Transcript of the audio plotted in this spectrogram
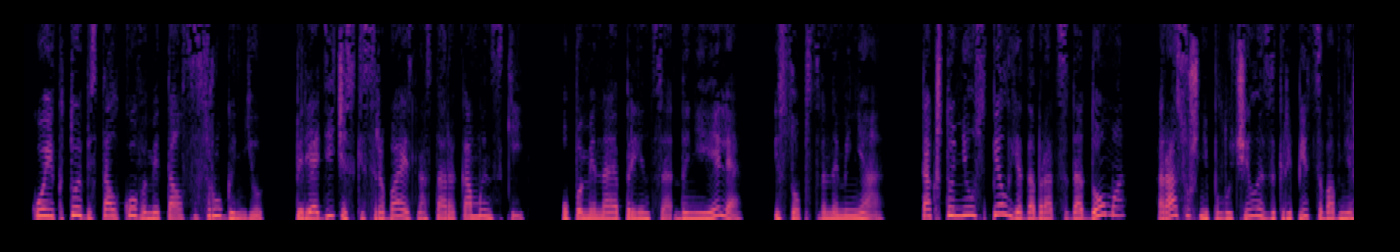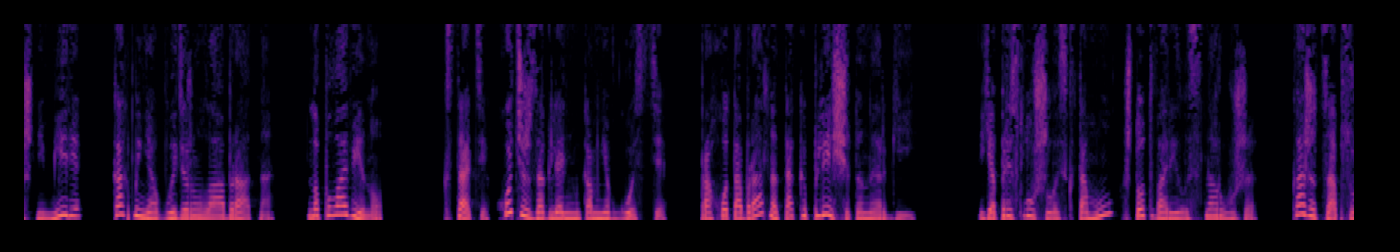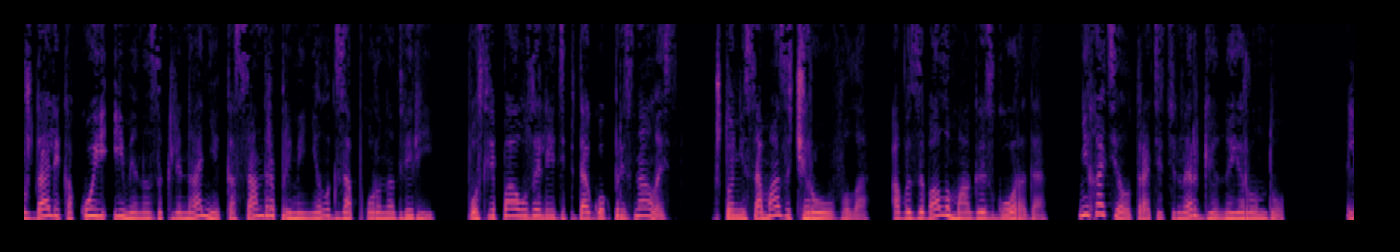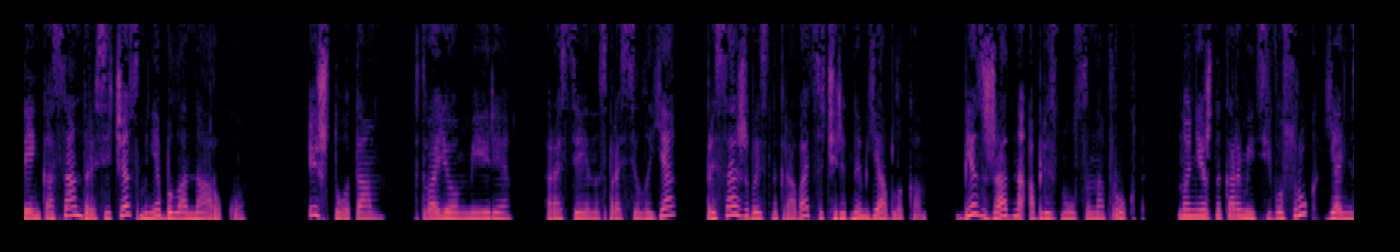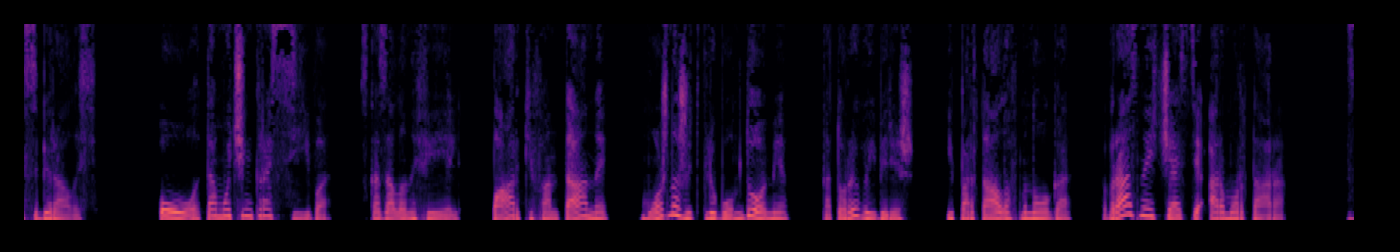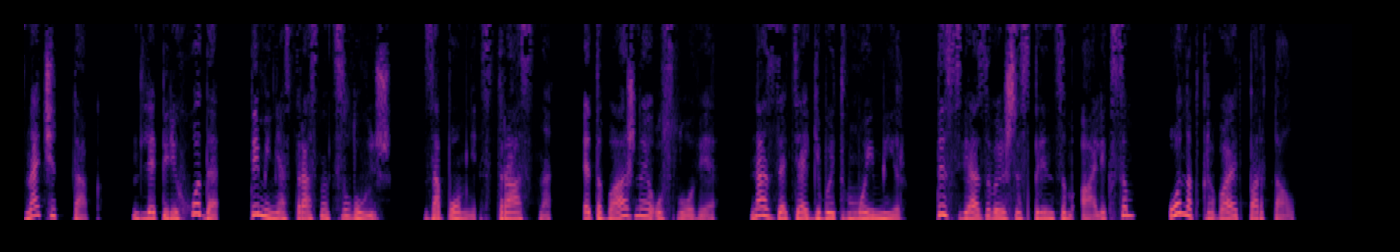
Кое-кто бестолково метался с руганью, периодически срываясь на Старокамынский, упоминая принца Даниэля и, собственно, меня. Так что не успел я добраться до дома, раз уж не получилось закрепиться во внешнем мире, как меня выдернуло обратно. Наполовину. Кстати, хочешь заглянем ко мне в гости? Проход обратно так и плещет энергией. Я прислушалась к тому, что творилось снаружи. Кажется, обсуждали, какое именно заклинание Кассандра применила к запору на двери. После паузы леди-педагог призналась, что не сама зачаровывала, а вызывала мага из города. Не хотела тратить энергию на ерунду. Лень Кассандры сейчас мне была на руку. «И что там, в твоем мире?» – рассеянно спросила я, присаживаясь на кровать с очередным яблоком. Бес жадно облизнулся на фрукт, но нежно кормить его с рук я не собиралась. «О, там очень красиво», — сказала Нафиэль. «Парки, фонтаны. Можно жить в любом доме, который выберешь. И порталов много. В разные части Армортара. Значит так, для перехода Ты меня страстно целуешь. Запомни, страстно. Это важное условие. Нас затягивает в мой мир. Ты связываешься с принцем Алексом, он открывает портал.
